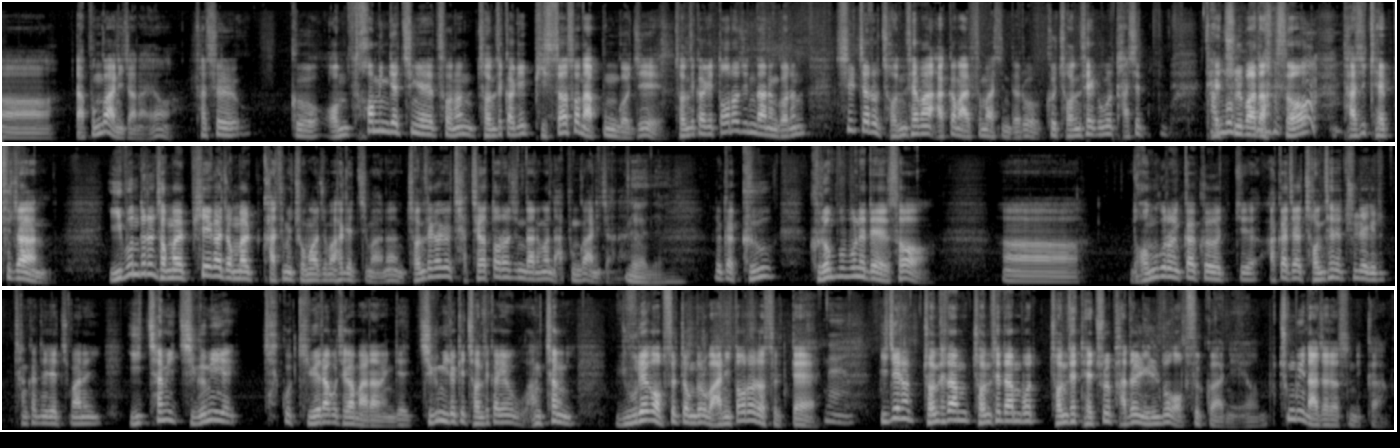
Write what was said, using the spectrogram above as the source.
어, 나쁜 거 아니잖아요. 사실 그 엄, 서민 계층에서는 전세 가격이 비싸서 나쁜 거지 전세 가격이 떨어진다는 거는 실제로 전세만 아까 말씀하신 대로 그 전세금을 다시 대출 받아서 다시 갭 투자한 이분들은 정말 피해가 정말 가슴이 조마조마하겠지만은 전세 가격 자체가 떨어진다는 건 나쁜 거 아니잖아요. 네, 네. 그러니까 그 그런 부분에 대해서 어 너무 그러니까 그 아까 제가 전세 대출 얘기도 잠깐 얘기했지만은 이참이 지금이 자꾸 기회라고 제가 말하는 게 지금 이렇게 전세 가격이 왕창 유례가 없을 정도로 많이 떨어졌을 때 네. 이제는 전세담 전세담보 전세 대출 받을 일도 없을 거 아니에요. 충분히 낮아졌으니까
